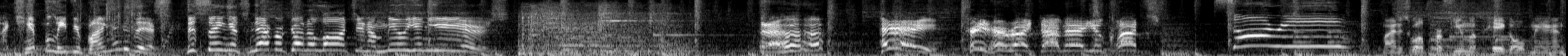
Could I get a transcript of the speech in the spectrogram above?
I can't believe you're buying into this. This thing is never gonna launch in a million years. Uh, hey! Treat her right down there, you klutz! Sorry! Might as well perfume a pig, old man.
